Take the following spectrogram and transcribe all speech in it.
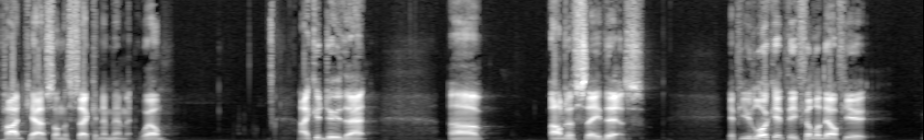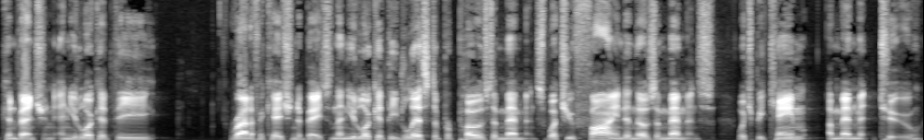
podcast on the Second Amendment. Well, I could do that. Uh, I'll just say this. If you look at the Philadelphia Convention and you look at the ratification debates, and then you look at the list of proposed amendments, what you find in those amendments, which became Amendment 2,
